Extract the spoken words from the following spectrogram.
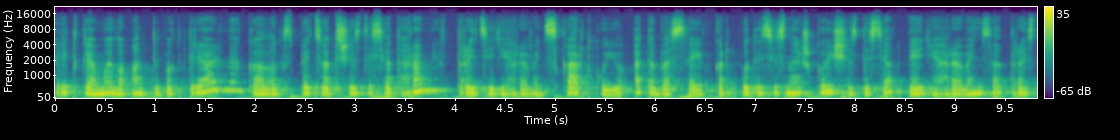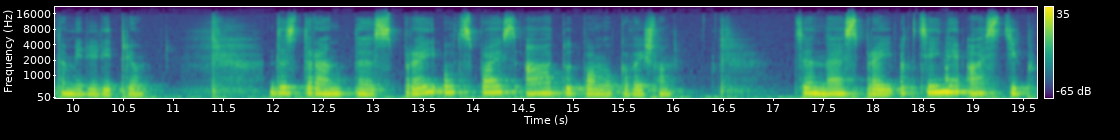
Рідке мило антибактеріальне Galax 560 грамів 30 гривень з карткою АТБ Safeguard буде зі знижкою 65 гривень за 300 мл. Дезодорант спрей Old Spice, а тут помилка вийшла. Це не спрей акційний, а стік.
